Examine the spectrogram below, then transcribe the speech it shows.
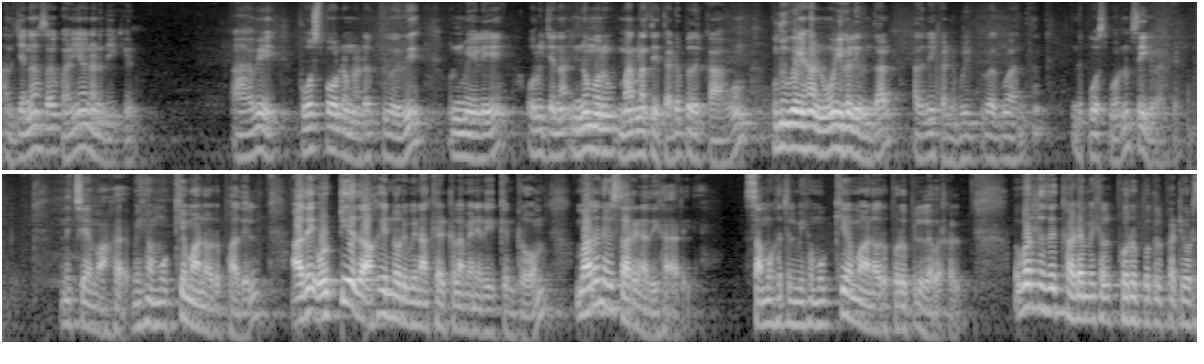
அந்த ஜெனாசாவுக்கு அணியாக நடந்திருக்கணும் ஆகவே போஸ்ட்மார்ட்டம் நடத்துவது உண்மையிலேயே ஒரு ஜன இன்னும் ஒரு மரணத்தை தடுப்பதற்காகவும் புதுவையான நோய்கள் இருந்தால் அதனை கண்டுபிடிப்பதற்காக தான் இந்த போஸ்ட்மார்ட்டம் செய்கிறார்கள். நிச்சயமாக மிக முக்கியமான ஒரு பதில். அதை ஒட்டியதாக இன்னொரு வினா கேட்கலாம் என இருக்கின்றோம் மரண விசாரணை அதிகாரி. சமூகத்தில் மிக முக்கியமான ஒரு பொறுப்பில் உள்ளவர்கள். இவர்களது கடமைகள் பொறுப்புகள் பற்றி ஒரு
